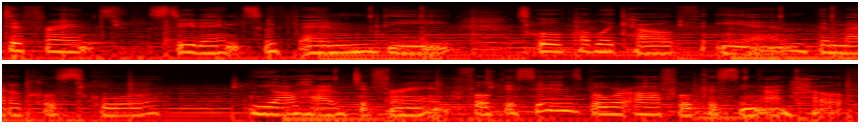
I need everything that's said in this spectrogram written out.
different students within the School of Public Health and the medical school. We all have different focuses, but we're all focusing on health.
